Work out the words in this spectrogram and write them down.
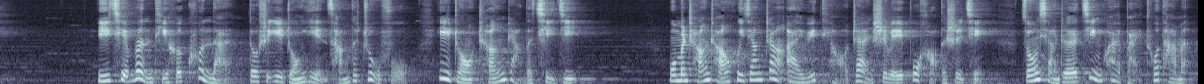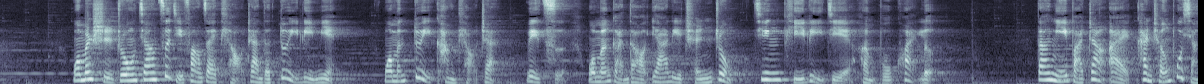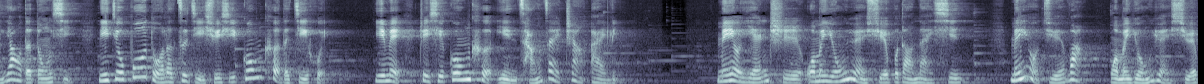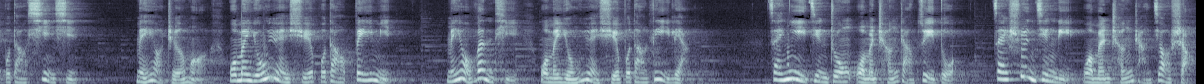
一切问题和困难都是一种隐藏的祝福。一种成长的契机。我们常常会将障碍与挑战视为不好的事情，总想着尽快摆脱它们。我们始终将自己放在挑战的对立面，我们对抗挑战，为此我们感到压力沉重、精疲力竭，很不快乐。当你把障碍看成不想要的东西，你就剥夺了自己学习功课的机会。因为这些功课隐藏在障碍里，没有延迟，我们永远学不到耐心；没有绝望，我们永远学不到信心；没有折磨，我们永远学不到悲悯；没有问题，我们永远学不到力量。在逆境中，我们成长最多；在顺境里，我们成长较少。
